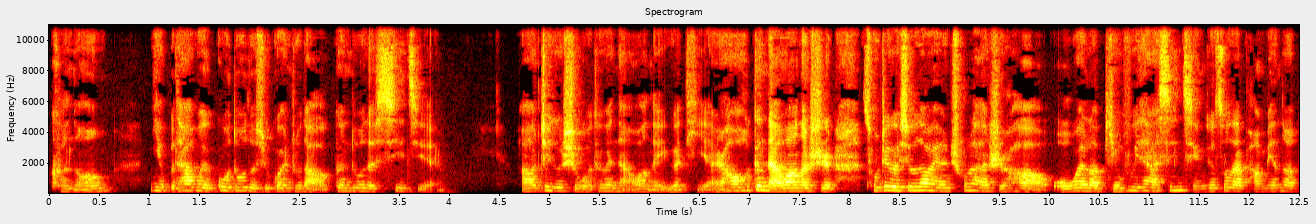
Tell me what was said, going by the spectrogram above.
可能你也不太会过多的去关注到更多的细节，然后这个是我特别难忘的一个体验。然后更难忘的是，从这个修道院出来的时候，我为了平复一下心情，就坐在旁边的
